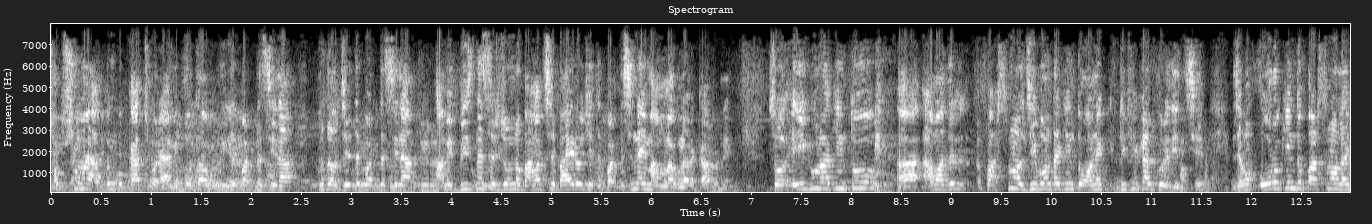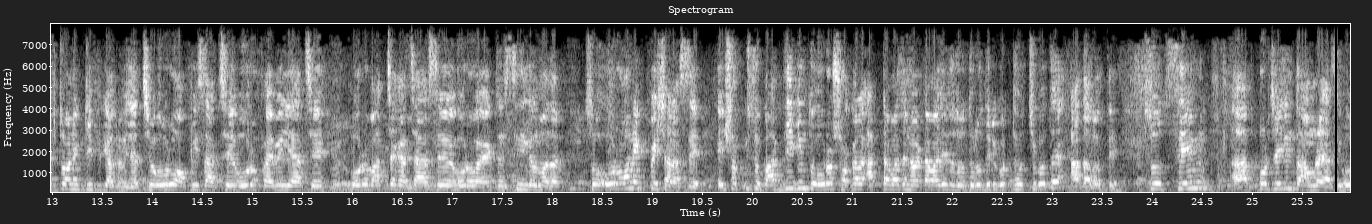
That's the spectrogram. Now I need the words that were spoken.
সবসময় আতঙ্ক কাজ করে। আমি কোথাও ঘুরতে পারতেছি না, কোথাও যেতে পারতেছি না। আমি বিজনেসের জন্য বাংলাদেশের বাইরেও যেতে পারতেছি না এই মামলাগুলোর কারণে। সো এইগুলা কিন্তু আমাদের পার্সোনাল জীবনটা কিন্তু অনেক ডিফিকাল্ট করে দিচ্ছে। যেমন ওরও কিন্তু পার্সোনাল লাইফটা অনেক ডিফিকাল্ট হয়ে যাচ্ছে। ওরও অফিস আছে ওরও ফ্যামিলি আছে ওরও বাচ্চা কাচ্চা আছে ওরও একটা সিঙ্গেল মাদার সো ওর অনেক প্রেশার আছে। এই সব কিছু বাদ দিয়ে কিন্তু ওরও সকাল আটটা বাজে নয়টা বাজে দৌড়দৌড়ি করতে হচ্ছে কোথায়? আদালতে। সো সেম পর্যায়ে কিন্তু আমরা আছি। ও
